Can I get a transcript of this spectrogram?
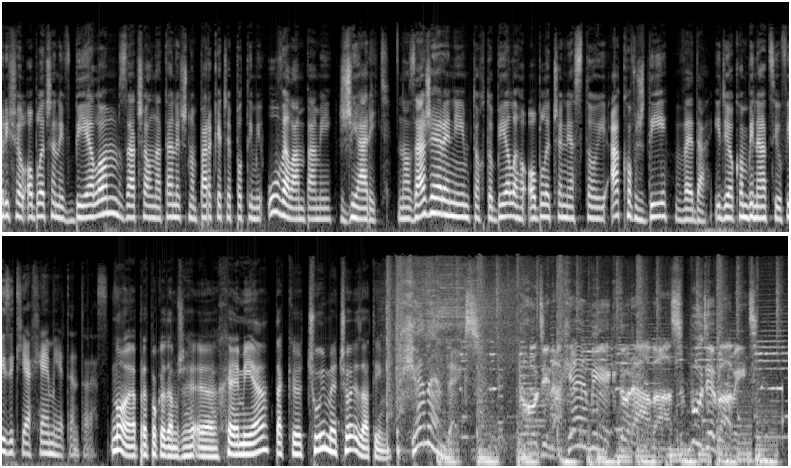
prišiel oblečený v bielom, začal na tanečnom parkete pod tými UV lampami žiariť. No zažiarením tohto bieleho oblečenia stojí ako vždy veda. Ide o kombináciu fyziky a chémie tento raz. No ja predpokladám, že e, chémia, tak čujme, čo je za tým. Chemendex. Hodina chémie, ktorá vás bude baviť.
